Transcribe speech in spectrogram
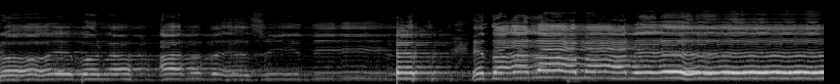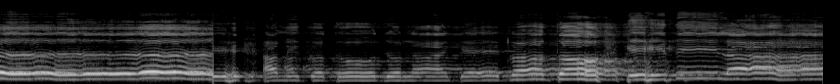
রইব না আর বেশি দিন দালা মারে। আমি কত জনাকে কত কে দিলাম?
